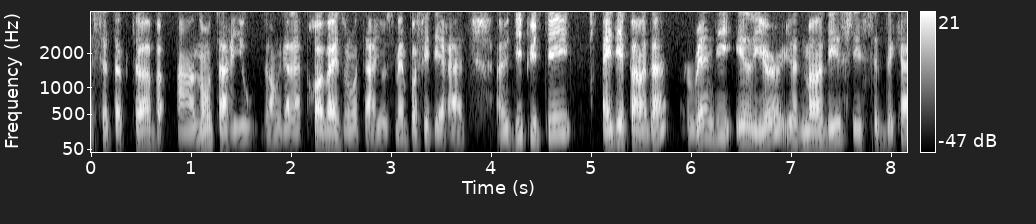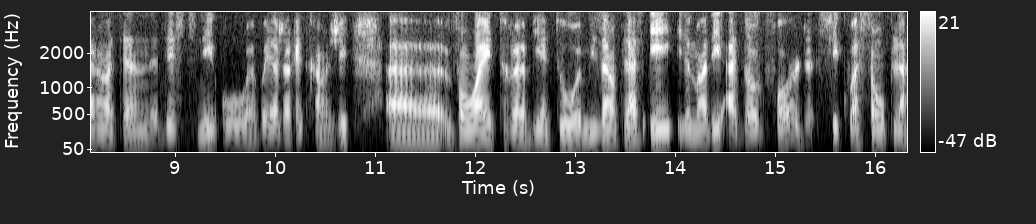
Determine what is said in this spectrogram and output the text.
7 octobre en Ontario, donc dans la province de l'Ontario, c'est même pas fédéral. Un député indépendant, Randy Hillier, il a demandé si les sites de quarantaine destinés aux euh, voyageurs étrangers euh, vont être euh, bientôt mis en place et il a demandé à Doug Ford c'est quoi son plan?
